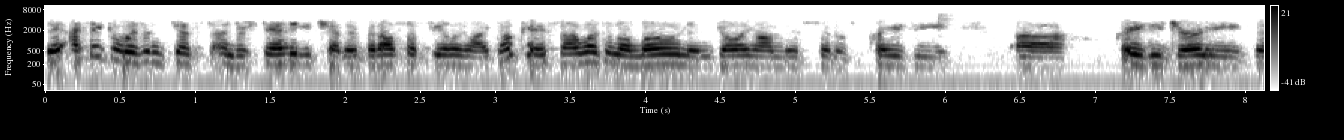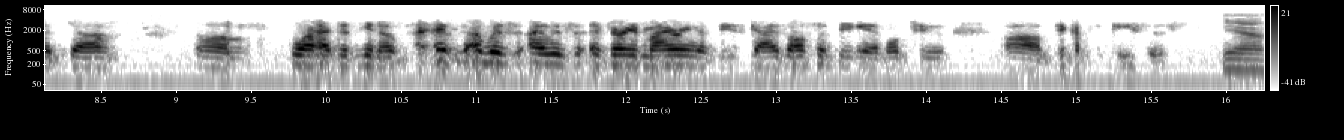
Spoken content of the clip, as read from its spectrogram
They, I think it wasn't just understanding each other, but also feeling like, okay, so I wasn't alone in going on this sort of crazy, uh, crazy journey that. Uh, um, where I had to, you know, I, I was I was very admiring of these guys, also being able to uh, pick up the pieces. Yeah.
